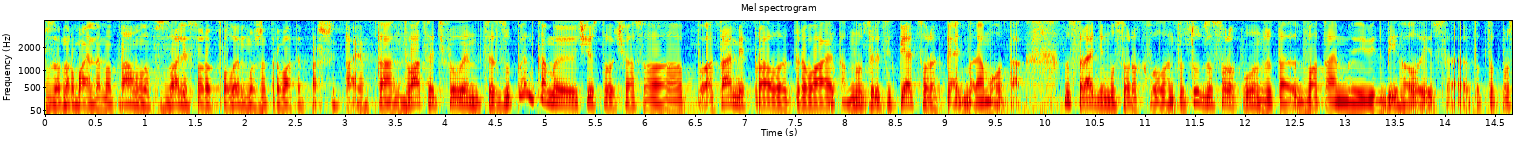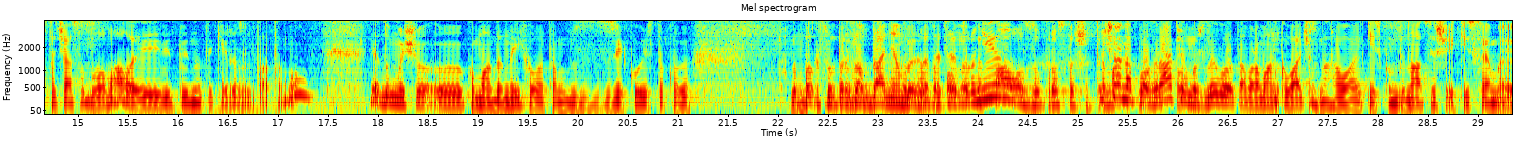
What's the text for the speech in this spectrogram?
за нормальними правилами в залі 40 хвилин може тривати перший тайм. Так, 20 хвилин це з зупинками чистого часу, а, там, як правило, триває ну, 35-45 беремо отак. Ну, в середньому 40 хвилин. То тут за 40 хвилин вже два тайми відбігали і все. Тобто просто часу було мало і відповідно такі результати. Ну, я думаю, що е, команда не їхала там з якоюсь такою. Суперзавданням Потрібно виграти цей турнір. паузу, просто щоб Звичайно, пограти, можливо, там Роман Ковальчик награвав якісь комбінації, ще якісь схеми,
